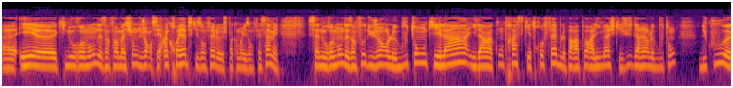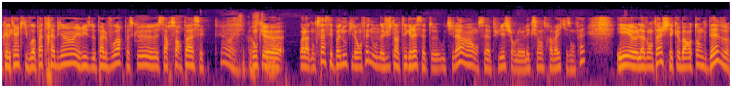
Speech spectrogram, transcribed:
Euh, et euh, qui nous remonte des informations du genre. C'est incroyable ce qu'ils ont fait. Le, je sais pas comment ils ont fait ça, mais ça nous remonte des infos du genre le bouton qui est là, il a un contraste qui est trop faible par rapport à l'image qui est juste derrière le bouton. Du coup, euh, quelqu'un qui voit pas très bien, il risque de pas le voir parce que ça ressort pas assez. Ah ouais, Donc hein. Voilà, donc ça c'est pas nous qui l'avons fait, nous on a juste intégré cet outil-là, hein, on s'est appuyé sur l'excellent travail qu'ils ont fait. Et l'avantage c'est que bah, en tant que dev,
